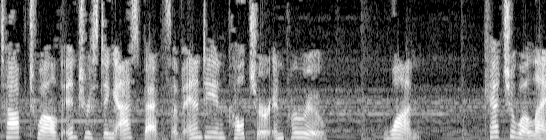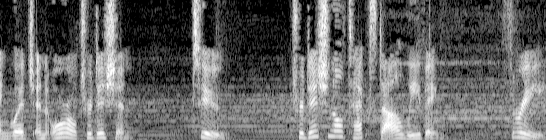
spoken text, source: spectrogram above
Top 12 Interesting Aspects of Andean Culture in Peru 1. Quechua language and oral tradition. 2. Traditional textile weaving. 3.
